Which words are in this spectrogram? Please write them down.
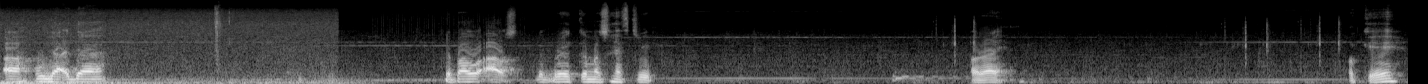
Ah, pula dah. The power out. The breaker must have trip. Alright. Okay.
